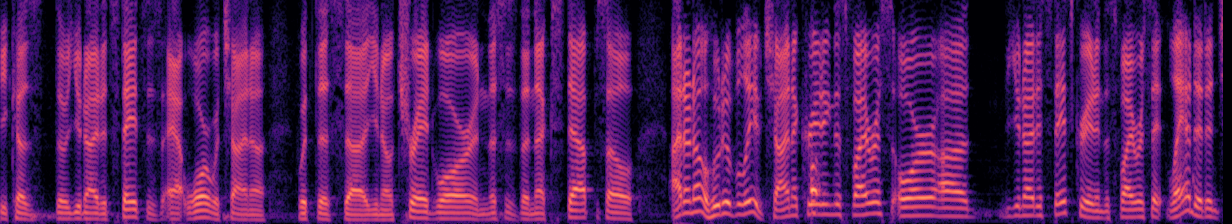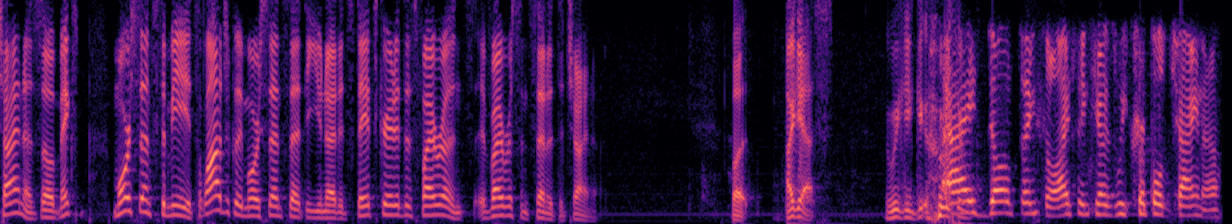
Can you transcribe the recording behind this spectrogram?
because the United States is at war with China with this, uh, you know, trade war, and this is the next step. So I don't know who to believe: China creating this virus or uh, the United States creating this virus. It landed in China, so it makes more sense to me. It's logically more sense that the United States created this virus and, virus and sent it to China. But I guess we could. We could I don't think so. I think as we crippled China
